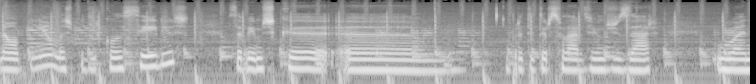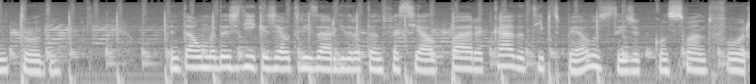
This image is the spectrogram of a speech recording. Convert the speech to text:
não opinião, mas pedir conselhos, sabemos que o protetor solar devemos usar o ano todo. Então, uma das dicas é utilizar hidratante facial para cada tipo de pele, ou seja, consoante for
